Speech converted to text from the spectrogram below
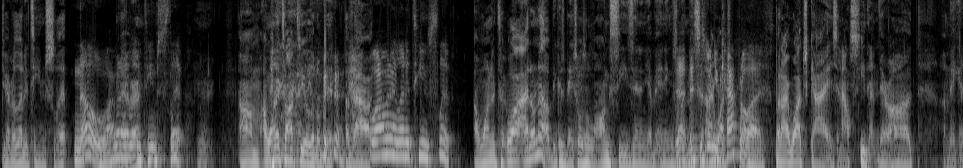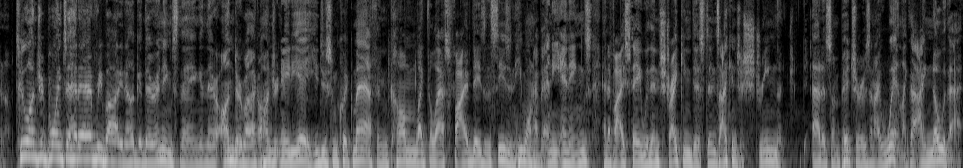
do you ever let a team slip? No, why would Never. I let a team slip? Um, I want to talk to you a little bit about. Why would I let a team slip? I wanted to. Well, I don't know because baseball's a long season and you have innings limits. this is and when I you watch, capitalize. But I watch guys and I'll see them. They're all. I'm making it up. 200 points ahead of everybody. Now look at their innings thing and they're under by like 188. You do some quick math and come like the last five days of the season, he won't have any innings. And if I stay within striking distance, I can just stream the, out of some pitchers and I win. Like that, I know that.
